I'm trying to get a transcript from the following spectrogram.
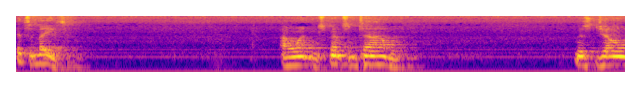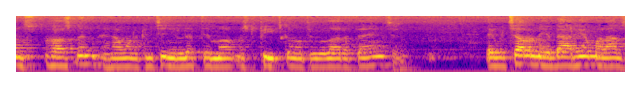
It's amazing. I went and spent some time with Miss Jones' husband, and I want to continue to lift him up. Mr. Pete's going through a lot of things, and they were telling me about him while I was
